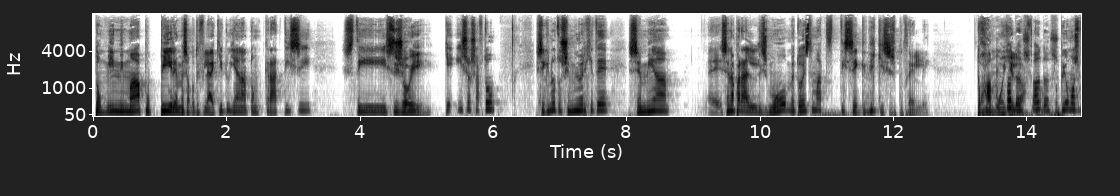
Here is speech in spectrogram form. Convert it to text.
το μήνυμα που πήρε μέσα από τη φυλακή του για να τον κρατήσει στη, στη ζωή. Και ίσως αυτό σε εκείνο το σημείο έρχεται σε, μια, ε, σε ένα παραλληλισμό με το αίσθημα της- της εκδίκησης που θέλει. Το χαμόγελο όντως, αυτό. όντως. Το οποίο όμως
